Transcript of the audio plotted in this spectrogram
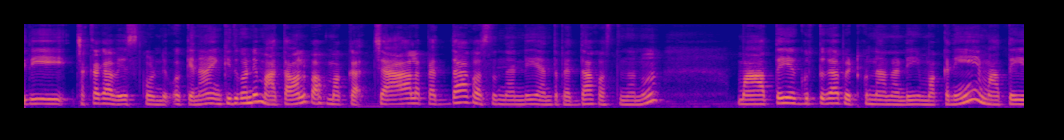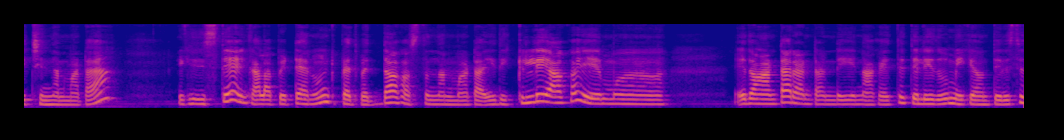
ఇది చక్కగా వేసుకోండి. ఓకేనా? ఇంక ఇదిగోండి మా తమలపాకు మొక్క. చాలా పెద్దాకు వస్తుందండి. ఎంత పెద్దాకు వస్తుందను. మా అత్తయ్య గుర్తుగా పెట్టుకున్నానండి ఈ మొక్కని. మా అత్తయ్య ఇచ్చిందనమాట. ఇక ఇస్తే ఇంక అలా పెట్టాను. ఇంక పెద్ద పెద్దాకు వస్తుందన్నమాట ఇది కిళ్ళి ఆక ఏమో ఏదో అంటారంటండి. నాకైతే తెలియదు మీకేమైనా తెలిస్తే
